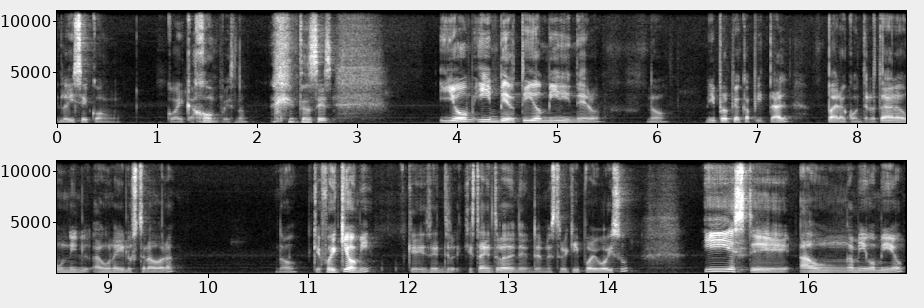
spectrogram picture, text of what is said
lo hice con, con el cajón, pues, ¿no? Entonces, yo he invertido mi dinero, ¿no? Mi propio capital para contratar a, un a una ilustradora, ¿no? Que fue Kyomi, que, es que está dentro de, de nuestro equipo de Boisu, y este, a un amigo mío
